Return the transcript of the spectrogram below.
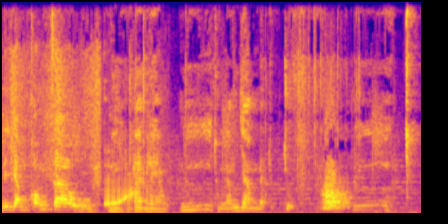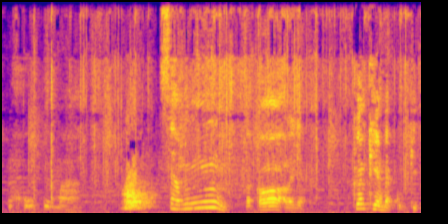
ในยำของเจ้านี่ได้มาแล้ว นี่ถุงน้ำยำแบบจุกๆนี่โอ้โหปูมาแซลมอนแล้วก็อะไรเนี่ยเครื่องเคียงแบบกรุบกริบ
